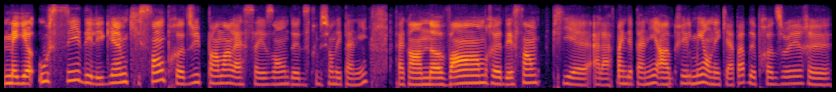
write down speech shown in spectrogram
Mais il y a aussi des légumes qui sont produits pendant la saison de distribution des paniers. Fait qu'en novembre, décembre, puis euh, à la fin des paniers, avril, mai, on est capable de produire euh,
